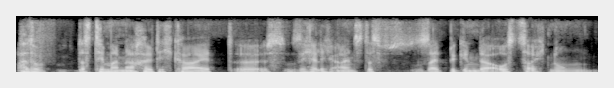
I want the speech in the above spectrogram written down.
Also das Thema Nachhaltigkeit äh, ist sicherlich eins, das seit Beginn der Auszeichnung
